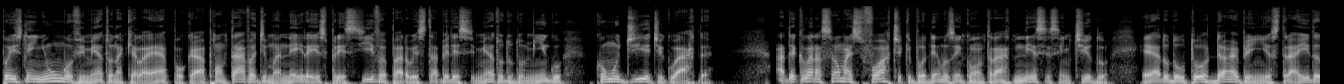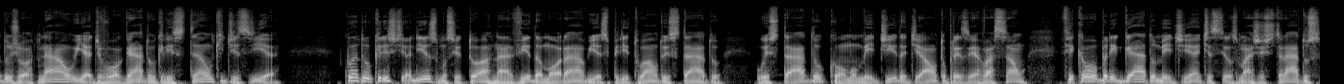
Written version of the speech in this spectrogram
pois nenhum movimento naquela época apontava de maneira expressiva para o estabelecimento do domingo como dia de guarda. A declaração mais forte que podemos encontrar nesse sentido é a do Dr. Durbin, extraída do jornal e advogado cristão, que dizia: Quando o cristianismo se torna a vida moral e espiritual do Estado, o Estado, como medida de autopreservação, fica obrigado, mediante seus magistrados,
